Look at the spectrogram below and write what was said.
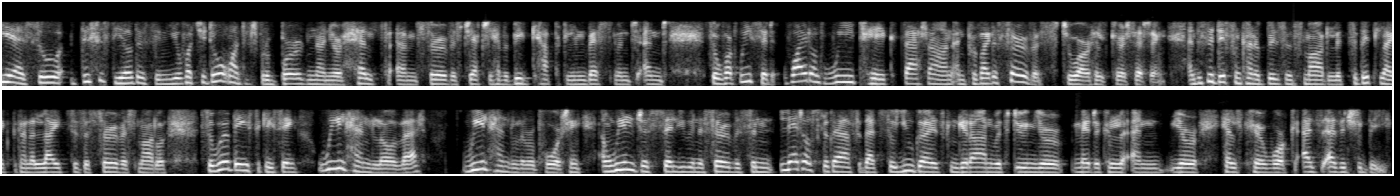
Yeah, so this is the other thing. You, what you don't want is put a burden on your health um, service to actually have a big capital investment. And so what we said, why don't we take that on and provide a service to our healthcare setting? And this is a different kind of business model. It's a bit like the kind of lights as a service model. So we're basically saying we'll handle all that we'll handle the reporting and we'll just sell you in a service and let us look after that so you guys can get on with doing your medical and your healthcare work as, as it should be.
